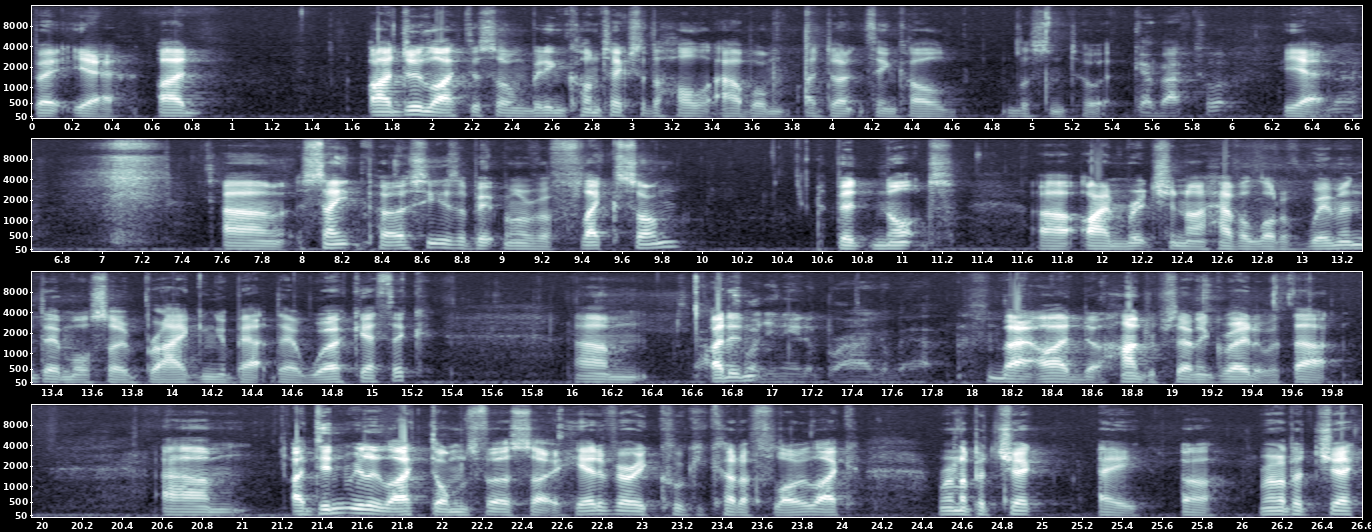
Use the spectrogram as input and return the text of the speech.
But yeah, I I do like the song, but in context of the whole album, I don't think I'll listen to it. Go back to it. Yeah. No. Um, Saint Percy is a bit more of a flex song, but not uh, I'm rich and I have a lot of women. They're more so bragging about their work ethic. Um, That's I didn't. what you need to brag about. Mate, I'd 100% agree with that. Um, I didn't really like Dom's verse though. He had a very cookie cutter flow, like run up a check, a uh, run up a check,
